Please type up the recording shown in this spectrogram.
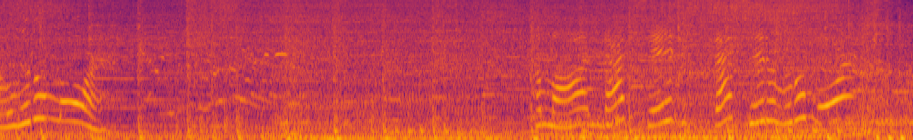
A little more. Come on, that's it. That's it, a little more.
